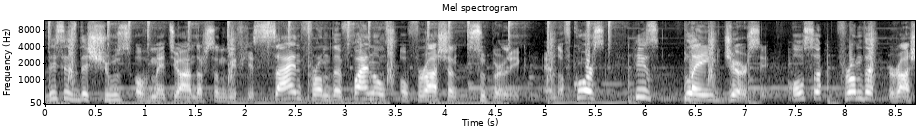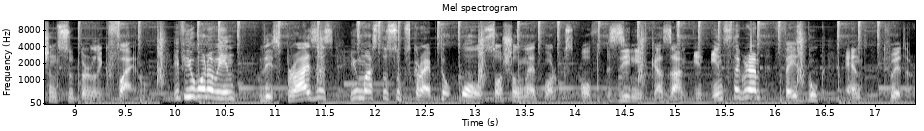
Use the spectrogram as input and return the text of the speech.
this is the shoes of Matthew Anderson with his sign from the finals of Russian Super League. And of course, his playing jersey, also from the Russian Super League final. If you want to win these prizes, you must subscribe to all social networks of Zenit Kazan in Instagram, Facebook and Twitter.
